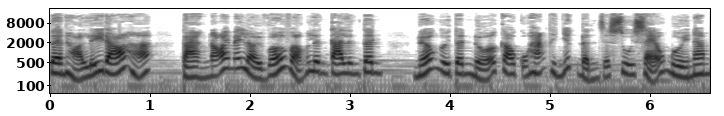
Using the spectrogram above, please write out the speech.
Tên họ Lý đó hả? Toàn nói mấy lời vớ vẩn linh ta linh tinh. Nếu ngươi tin nửa câu của hắn thì nhất định sẽ xui xẻo 10 năm.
